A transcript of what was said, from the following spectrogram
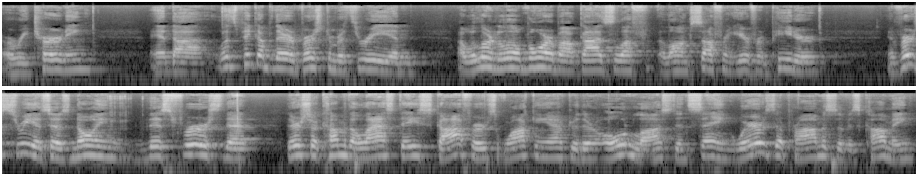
or returning. And uh, let's pick up there in verse number 3, and uh, we'll learn a little more about God's long suffering here from Peter. In verse 3, it says, Knowing this first, that there shall come the last day scoffers walking after their own lust and saying, Where's the promise of his coming?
